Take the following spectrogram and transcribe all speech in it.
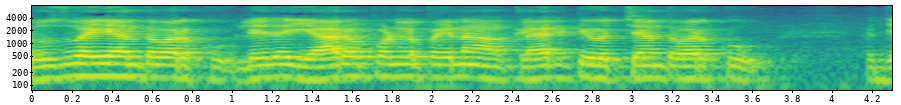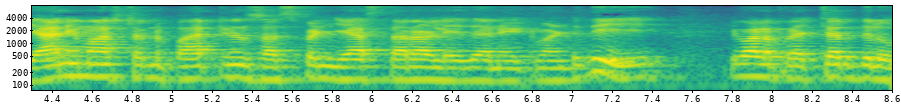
రుజువయ్యేంత వరకు లేదా ఈ ఆరోపణలపైన క్లారిటీ వచ్చేంత వరకు జానీ మాస్టర్ని పార్టీని సస్పెండ్ చేస్తారా లేదా అనేటువంటిది ఇవాళ ప్రత్యర్థులు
